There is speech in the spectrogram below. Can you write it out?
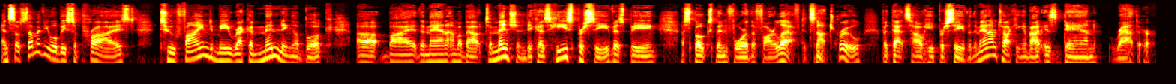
And so some of you will be surprised to find me recommending a book uh, by the man I'm about to mention, because he's perceived as being a spokesman for the far left. It's not true, but that's how he perceived. And the man I'm talking about is Dan Rather.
